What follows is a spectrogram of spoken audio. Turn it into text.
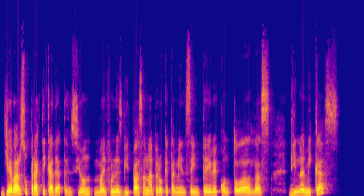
llevar su práctica de atención, mindfulness vipassana, pero que también se integre con todas las dinámicas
